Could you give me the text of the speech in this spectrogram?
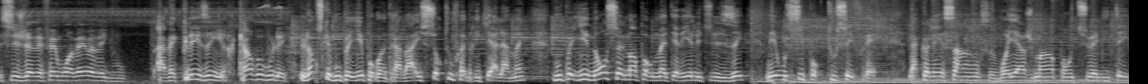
si je l'avais fait moi-même avec vous. Avec plaisir, quand vous voulez. Lorsque vous payez pour un travail, surtout fabriqué à la main, vous payez non seulement pour le matériel utilisé, mais aussi pour tous ses frais. La connaissance, voyagement, ponctualité,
